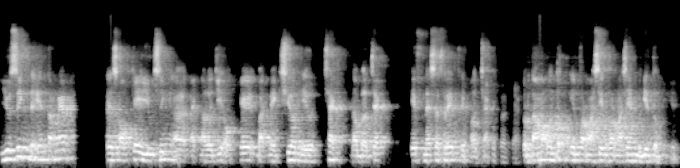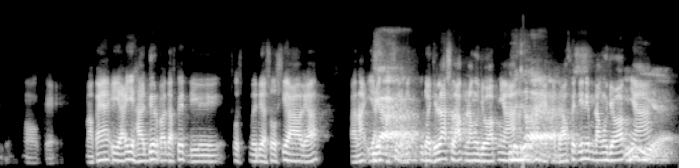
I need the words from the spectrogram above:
Using the internet is okay, using uh, technology okay, but make sure you check, double check, if necessary triple check. Triple check. Terutama untuk informasi-informasi yang begitu gitu. Oke. Makanya IAI hadir Pak David di media sosial ya. Karena IAI ya. pasti udah, jelas lah penanggung jawabnya. Udah jelas. Pak David ini penanggung jawabnya. Iya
